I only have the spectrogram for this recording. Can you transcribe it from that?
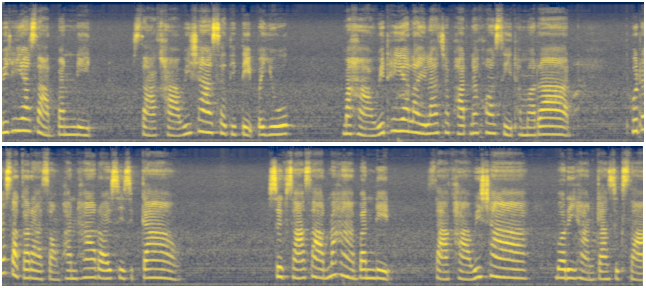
วิทยาศาสตร์บัณฑิต สาขาวิชาสถิติประยุกต์ มหาวิทยาลัยราชภัฏนครศรีธรรมราช พุทธศักราช 2549 ศึกษาศาสตร์มหาบัณฑิต สาขาวิชา บริหารการศึกษา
